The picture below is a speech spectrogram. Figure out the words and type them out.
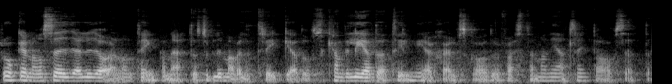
Råkar någon säga eller göra någonting på nätet så blir man väldigt triggad och så kan det leda till mer självskador fastän man egentligen inte avsett det.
